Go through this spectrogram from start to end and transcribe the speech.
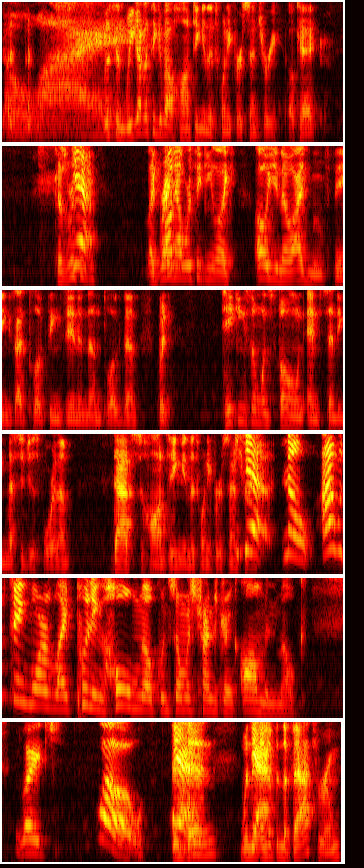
No, why? Listen, we got to think about haunting in the 21st century, okay? Because we're Yeah. thinking, like right now, we're thinking like, oh, you know, I'd move things, I'd plug things in and unplug them, but taking someone's phone and sending messages for them, that's haunting in the 21st century. Yeah, no, I would think more of like putting whole milk when someone's trying to drink almond milk. Like, Whoa. And Yeah. then when they Yeah. end up in the bathroom,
